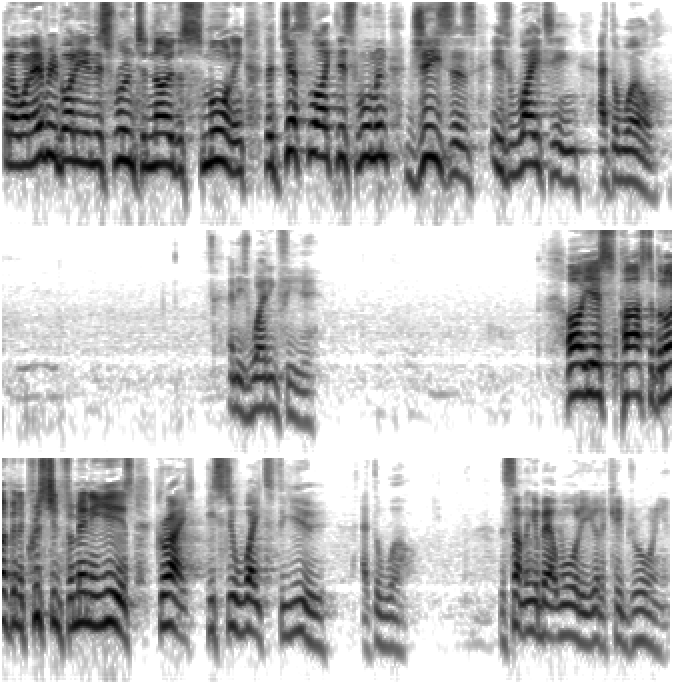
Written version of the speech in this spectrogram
But I want everybody in this room to know this morning that just like this woman, Jesus is waiting at the well. And he's waiting for you. Oh, yes, Pastor, but I've been a Christian for many years. Great. He still waits for you at the well. There's something about water, you've got to keep drawing it.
